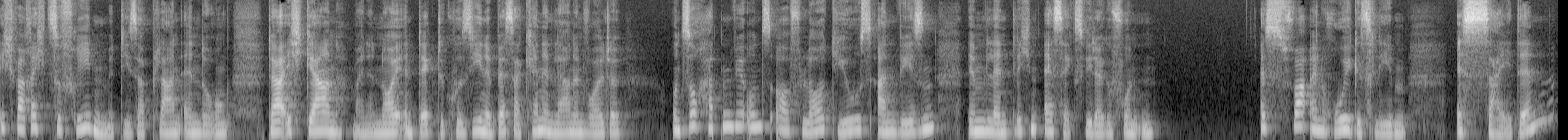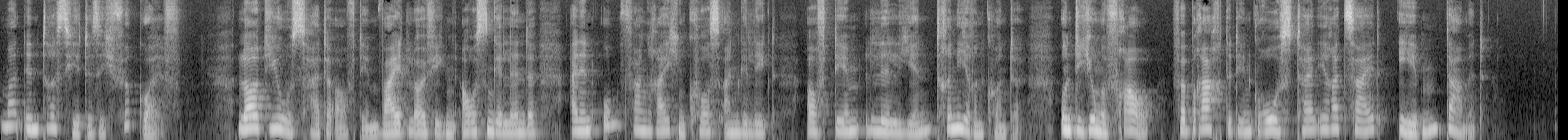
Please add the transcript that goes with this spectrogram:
Ich war recht zufrieden mit dieser Planänderung, da ich gern meine neu entdeckte Cousine besser kennenlernen wollte, und so hatten wir uns auf Lord Hughes Anwesen im ländlichen Essex wiedergefunden. Es war ein ruhiges Leben, es sei denn, man interessierte sich für Golf. Lord Hughes hatte auf dem weitläufigen Außengelände einen umfangreichen Kurs angelegt, auf dem Lillian trainieren konnte, und die junge Frau verbrachte den Großteil ihrer Zeit eben damit.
